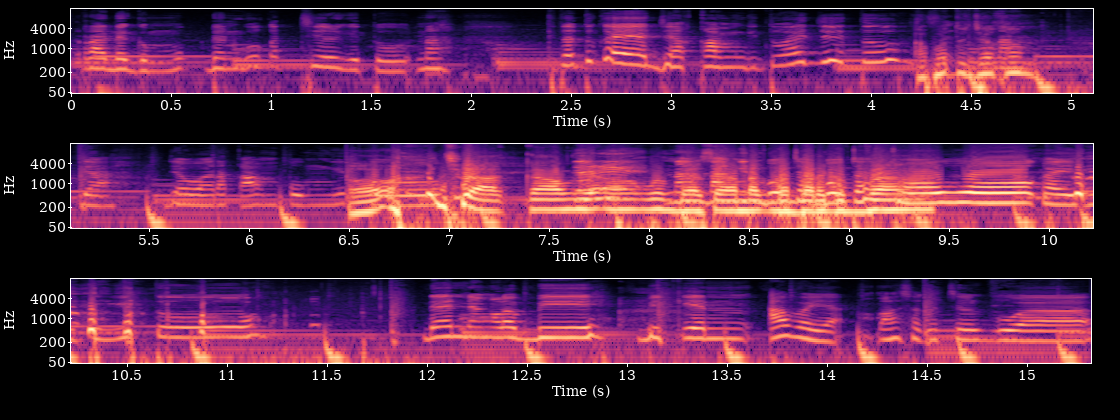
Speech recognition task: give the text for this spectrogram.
rada gemuk dan gue kecil gitu. Nah kita tuh kayak jakam gitu aja tuh. Apa tuh jakam? Nah, jah, jawara kampung gitu. Oh, jakam Jadi ya ampun bahasa anak bantar gebang. cowok kayak gitu-gitu. Dan yang lebih bikin apa ya masa kecil gua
